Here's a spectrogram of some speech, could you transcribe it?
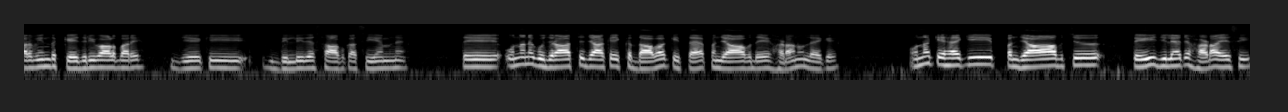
ਅਰਵਿੰਦ ਕੇਜਰੀਵਾਲ ਬਾਰੇ। ਜੇ ਕਿ ਦਿੱਲੀ ਦੇ ਸਾਬਕਾ ਸੀਐਮ ਨੇ ਤੇ ਉਹਨਾਂ ਨੇ ਗੁਜਰਾਤ 'ਚ ਜਾ ਕੇ ਇੱਕ ਦਾਅਵਾ ਕੀਤਾ ਹੈ ਪੰਜਾਬ ਦੇ ਹੜ੍ਹਾਂ ਨੂੰ ਲੈ ਕੇ। ਉਹਨਾਂ ਕਿਹਾ ਕਿ ਪੰਜਾਬ 'ਚ 23 ਜ਼ਿਲ੍ਹਿਆਂ 'ਚ ਹੜ੍ਹ ਆਏ ਸੀ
